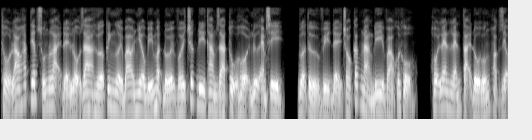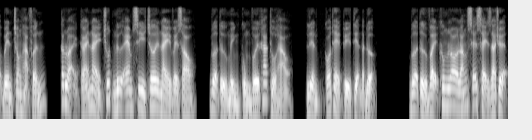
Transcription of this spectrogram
Thổ lao hát tiếp xuống lại để lộ ra hứa kinh người bao nhiêu bí mật đối với trước đi tham gia tụ hội nữ mc vừa tử vì để cho các nàng đi vào khuôn khổ, hội len lén tại đồ uống hoặc rượu bên trong hạ phấn, các loại cái này chút nữ mc chơi này về sau, vừa tử mình cùng với khác thổ hảo, liền có thể tùy tiện đạt được bữa tử vậy không lo lắng sẽ xảy ra chuyện,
